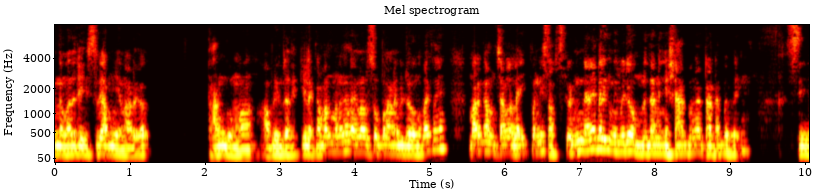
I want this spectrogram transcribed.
இந்த மாதிரி இஸ்லாமிய நாடுகள் தாங்குமா அப்படின்றத கீழே கமெண்ட் பண்ணுங்க. நான் இன்னொரு சூப்பரான வீடியோ வந்து பார்க்குறேன். மறக்காம சேனல் லைக் பண்ணி சப்ஸ்கிரைப் பண்ணி நிறைய பேருக்கு இந்த வீடியோ முடிஞ்சா நீங்க ஷேர் பண்ணுங்க. Tata bye See.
